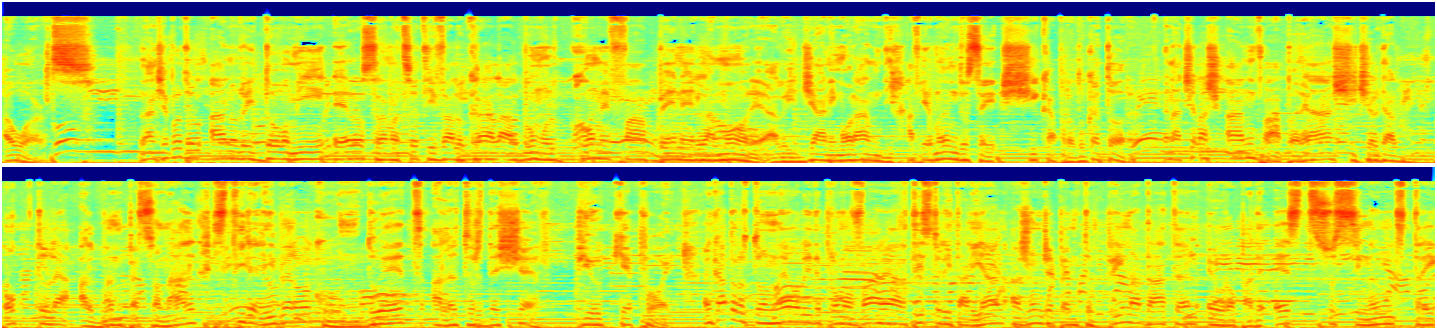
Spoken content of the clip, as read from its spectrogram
Awards. La începutul anului 2000, Eros Ramazzotti va lucra la albumul Come fa bene l'amore a lui Gianni Morandi, afirmându-se și ca producător. În același an va apărea și cel de-al optulea album personal, Stile Libero, cu un duet alături de Cher più che poi. În cadrul turneului de promovare, artistul italian ajunge pentru prima dată în Europa de Est, susținând trei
